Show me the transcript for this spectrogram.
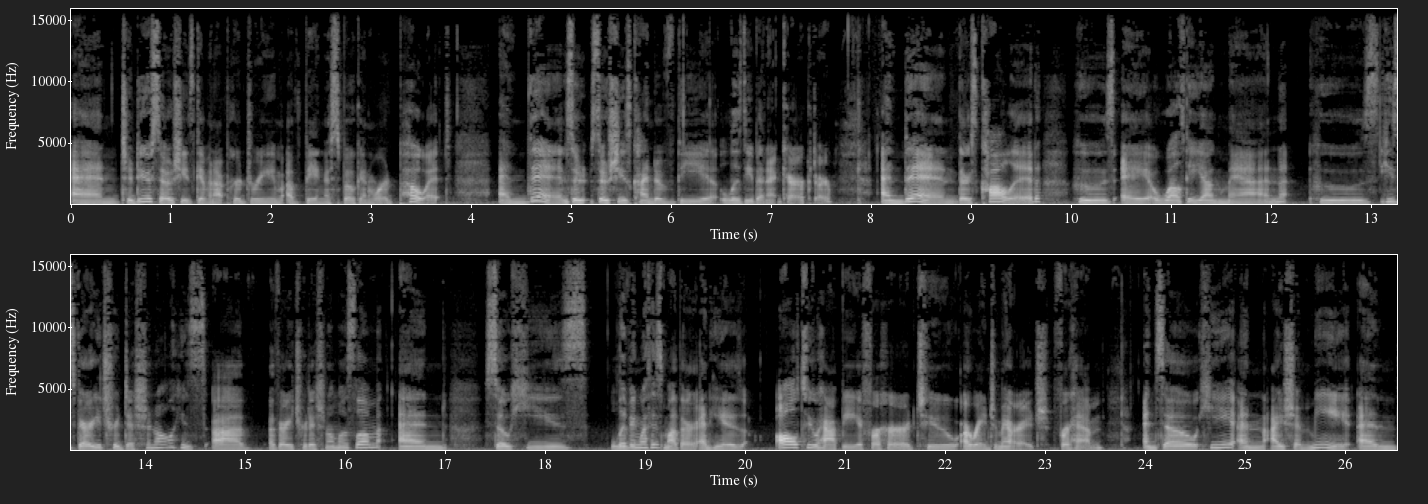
And to do so, she's given up her dream of being a spoken word poet. And then, so so she's kind of the Lizzie Bennet character. And then there's Khalid, who's a wealthy young man who's he's very traditional. He's uh, a very traditional Muslim, and so he's living with his mother, and he is all too happy for her to arrange a marriage for him. And so he and Ayesha meet, and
